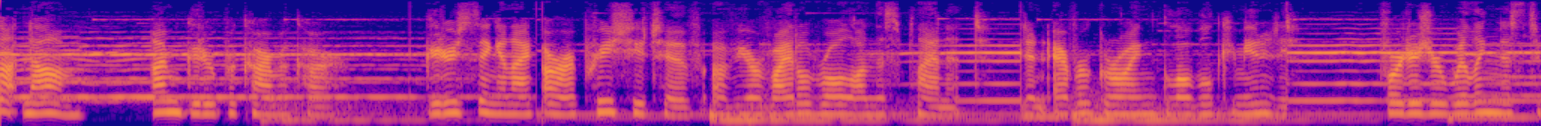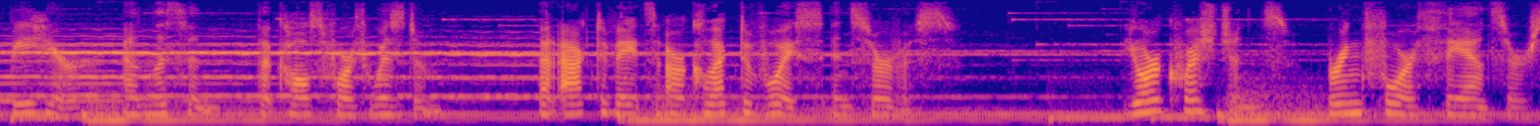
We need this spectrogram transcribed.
Satnam. I'm Guru Prakarmakar. Guru Singh and I are appreciative of your vital role on this planet, an ever growing global community. For it is your willingness to be here and listen that calls forth wisdom, that activates our collective voice in service. Your questions bring forth the answers.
